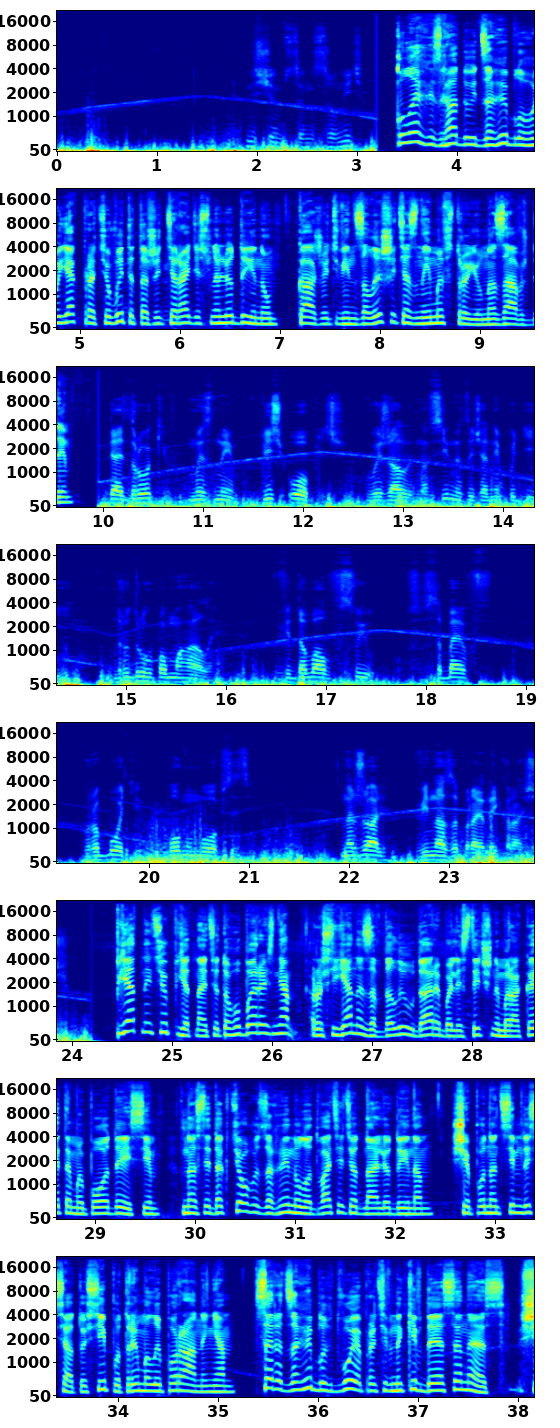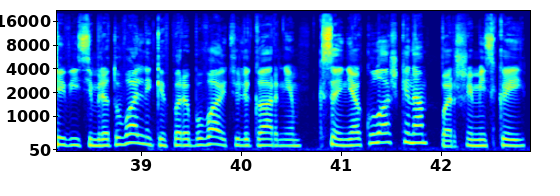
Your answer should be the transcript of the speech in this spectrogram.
Ні з чим це не сравнить. Колеги згадують загиблого як працьовиту та життєрадісну людину. кажуть, він залишиться з ними в строю назавжди. П'ять років ми з ним пліч опліч виїжджали на всі надзвичайні події, друг другу допомагали. Віддавав свою себе в роботі в повному обсязі. На жаль, війна забирає найкращих. П'ятницю, 15 березня, росіяни завдали удари балістичними ракетами по Одесі. Внаслідок цього загинула 21 людина. Ще понад 70 осіб отримали поранення. Серед загиблих двоє працівників ДСНС. Ще вісім рятувальників перебувають у лікарні. Ксенія Кулашкіна, перший міський.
